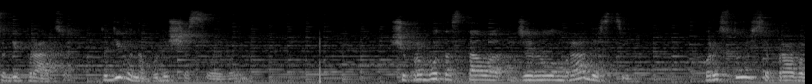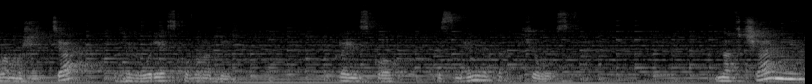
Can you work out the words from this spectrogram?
собі працю, тоді вона буде щасливою. Щоб робота стала джерелом радості, користуюся правилами життя Григорія Сковороди, українського письменника і філософа. Навчання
